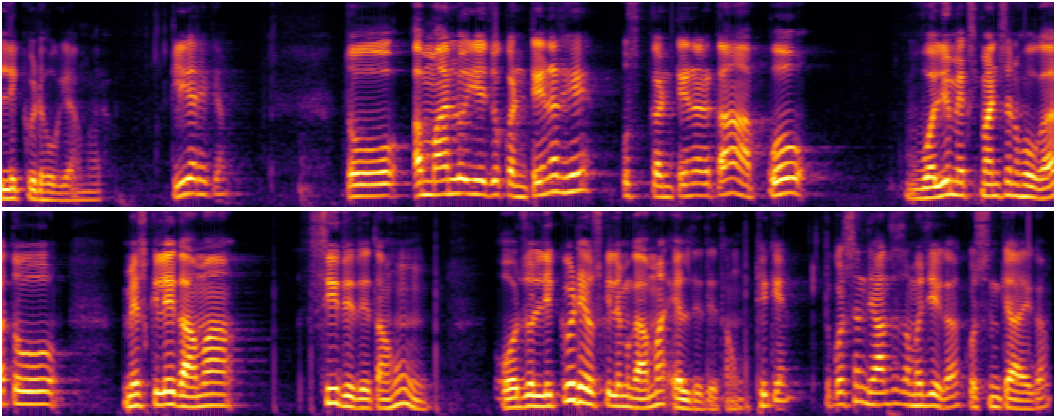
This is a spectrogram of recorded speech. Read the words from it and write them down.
लिक्विड हो गया हमारा। क्लियर है क्या? तो अब मान लो ये जो कंटेनर है, उस कंटेनर का आपको वॉल्यूम एक्सपेंशन होगा तो मैं इसके लिए गामा सी दे देता हूँ और जो लिक्विड है उसके लिए मैं गामा एल दे देता हूँ, ठीक है? तो क्वेश्चन ध्यान से समझिएगा क्वेश्चन क्या आएगा?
